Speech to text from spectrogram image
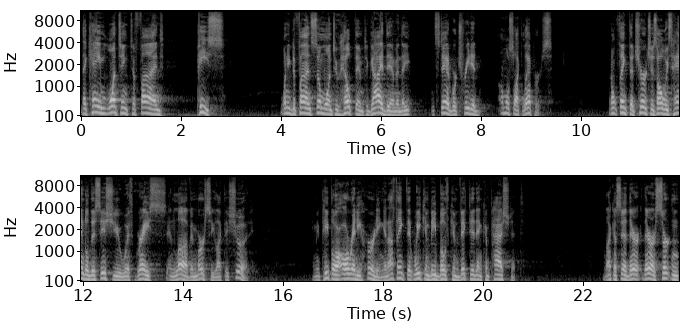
they came wanting to find peace wanting to find someone to help them, to guide them, and they instead were treated almost like lepers. I don't think the church has always handled this issue with grace and love and mercy like they should. I mean, people are already hurting, and I think that we can be both convicted and compassionate. Like I said, there, there are certain,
